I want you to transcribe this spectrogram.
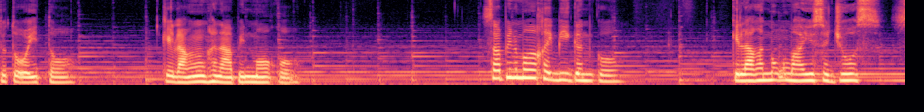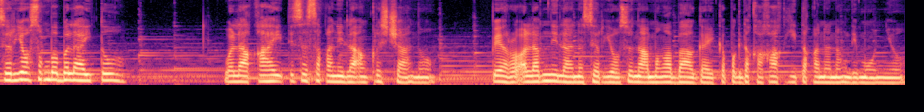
totoo ito. Kailangang hanapin mo ko. Sabi ng mga kaibigan ko, kailangan mong umayos sa Diyos. Seryosong babala ito. Wala kahit isa sa kanila ang kristyano. Pero alam nila na seryoso na ang mga bagay kapag nakakakita ka na ng demonyo.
